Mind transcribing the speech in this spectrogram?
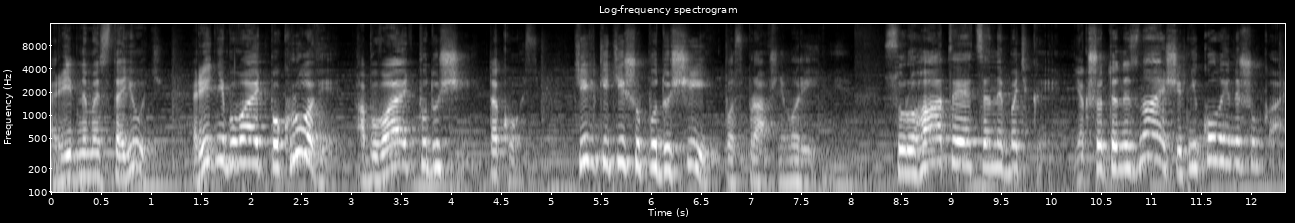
рідними стають. Рідні бувають по крові, а бувають по душі. Так ось. Тільки ті, що по душі, по-справжньому рідні. Сурогати це не батьки. Якщо ти не знаєш, їх ніколи й не шукай.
